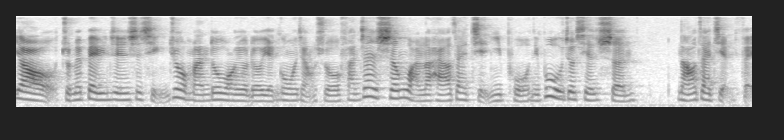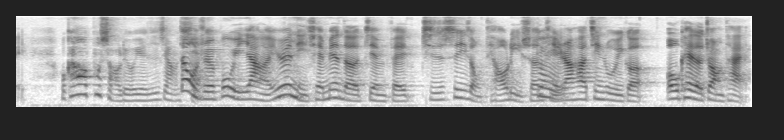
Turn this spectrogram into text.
要准备备孕这件事情，就有蛮多网友留言跟我讲说，反正生完了还要再减一波，你不如就先生，然后再减肥。我看到不少留言是这样，但我觉得不一样啊，因为你前面的减肥其实是一种调理身体，让它进入一个 OK 的状态。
